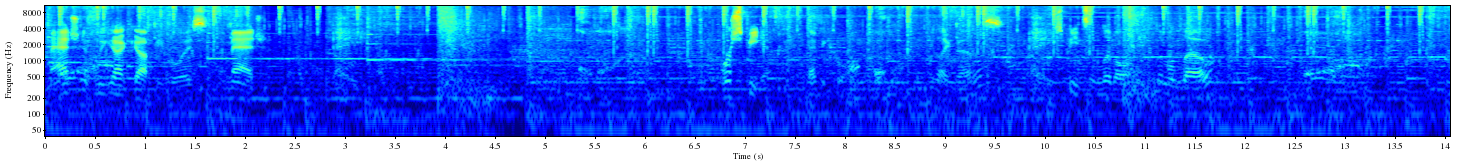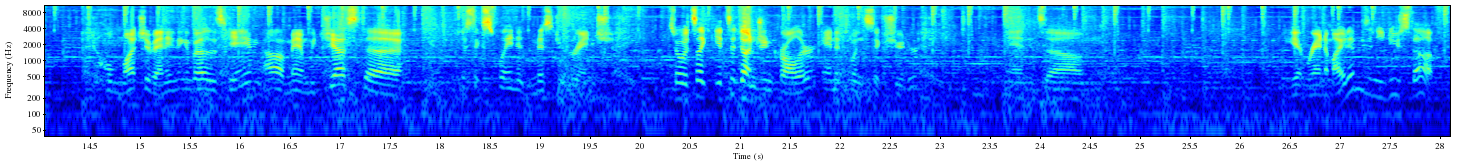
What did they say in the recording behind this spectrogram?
Imagine if we got Guppy, boys. Imagine. Or speed it. That'd be cool. You like those? Speed's a little, little low. Much of anything about this game? Oh man, we just, uh, just explained it to Mr. Grinch. So it's like, it's a dungeon crawler and a twin stick shooter. And, um, you get random items and you do stuff.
